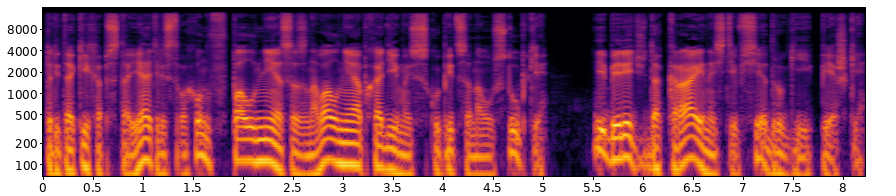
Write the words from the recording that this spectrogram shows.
При таких обстоятельствах он вполне осознавал необходимость скупиться на уступки и беречь до крайности все другие пешки.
